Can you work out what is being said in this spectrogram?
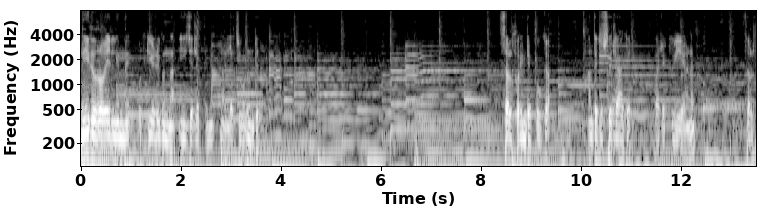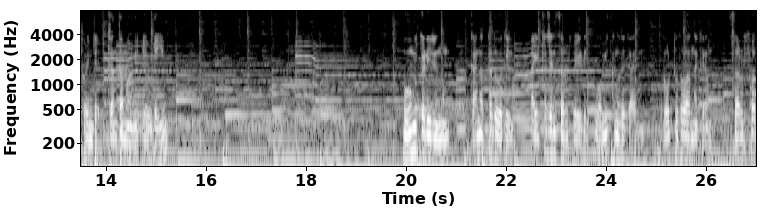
നീരുറവയിൽ നിന്ന് ഒട്ടിയൊഴുകുന്ന ഈ ജലത്തിന് നല്ല ചൂടുണ്ട്. സൾഫറിന്റെ പുക അന്തരീക്ഷത്തിലാകെ പരക്കുകയാണ് സൾഫറിന്റെ ഗന്ധമാണ് എവിടെയും. ഭൂമിക്കടിയിൽ നിന്നും കനത്ത തോതിൽ ഹൈഡ്രജൻ സൾഫൈഡ് വമിക്കുന്നത് കാരണം റോട്ടുറവ നഗരം സൾഫർ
